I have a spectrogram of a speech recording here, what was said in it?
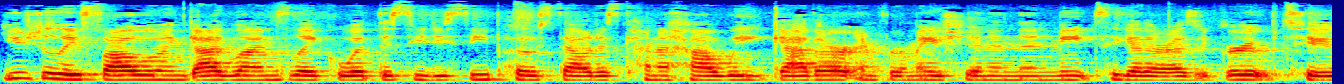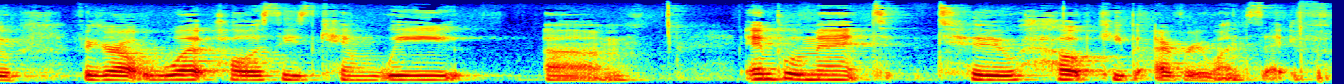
usually, following guidelines like what the CDC posts out is kind of how we gather our information and then meet together as a group to figure out what policies can we um, implement to help keep everyone safe.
